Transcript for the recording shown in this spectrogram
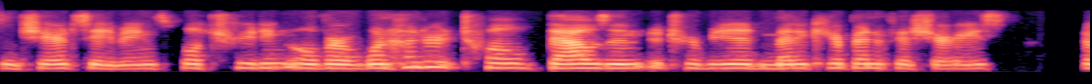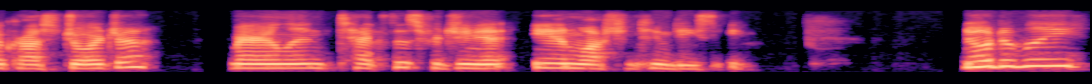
in shared savings while treating over 112,000 attributed Medicare beneficiaries across Georgia, Maryland, Texas, Virginia, and Washington, D.C. Notably,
